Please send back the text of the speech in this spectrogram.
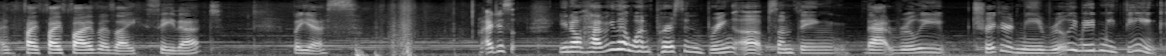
I 555 as I say that. But yes. I just, you know, having that one person bring up something that really triggered me really made me think.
